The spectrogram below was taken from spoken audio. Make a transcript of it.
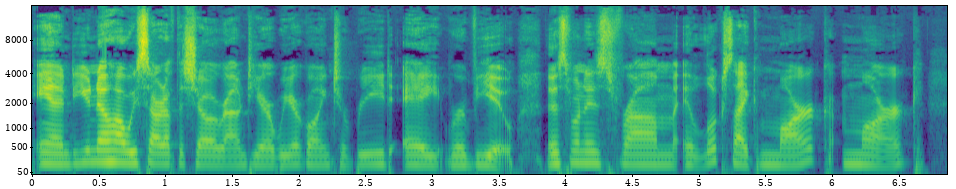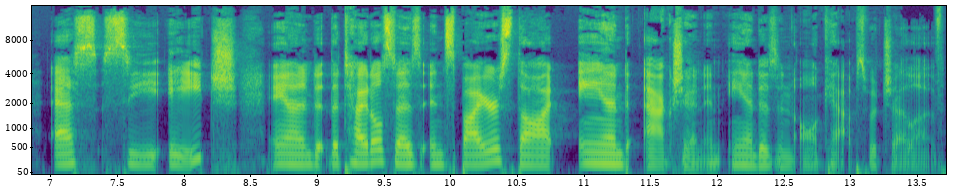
And you know how we start off the show around here. We are going to read a review. This one is from, it looks like Mark Mark SCH. And the title says inspires thought and action. And and is in all caps, which I love.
